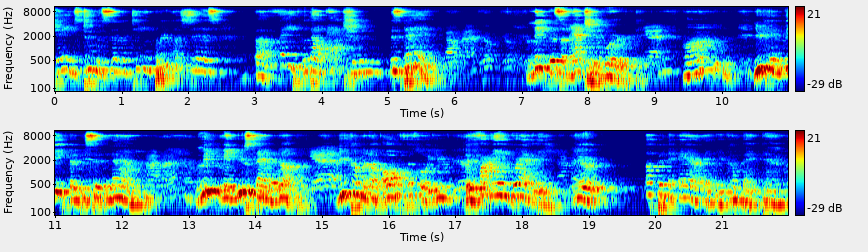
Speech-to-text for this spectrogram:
James 2 and 17 pretty much says uh, faith without action is dead. Leap is an action word. Huh? You can leap and be sitting down. Uh-huh. Leap means you standing up. You coming up off the floor. You defying gravity. You're up in the air and you come back down.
